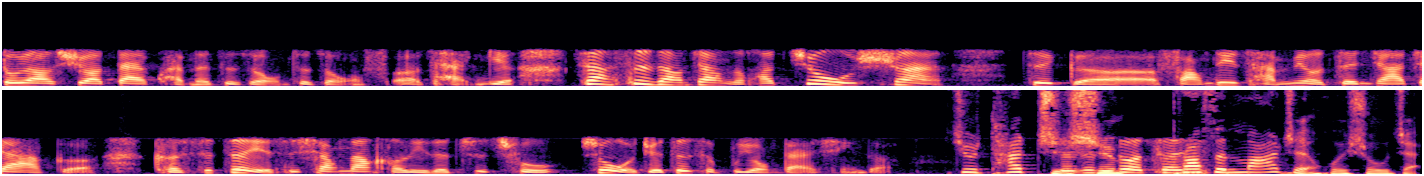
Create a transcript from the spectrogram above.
都要需要贷款的这种这种呃产业，这样事实上这样子的话，就算。这个房地产没有增加价格，可是这也是相当合理的支出，所以我觉得这是不用担心的。就是它只是 profit margin 会收窄，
